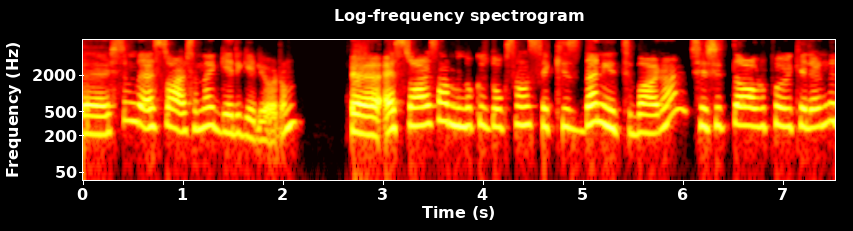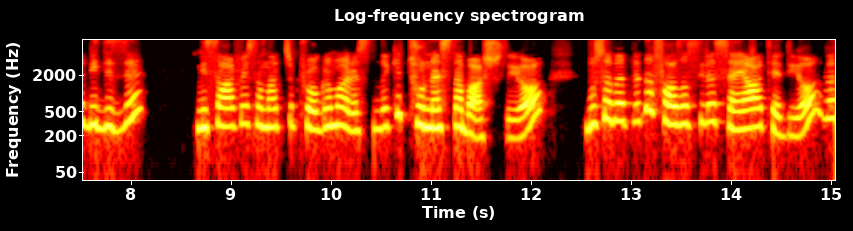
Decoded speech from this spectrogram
Ee, şimdi Esra Ersen'e geri geliyorum. Ee, Esra Ersen 1998'den itibaren çeşitli Avrupa ülkelerinde bir dizi misafir sanatçı programı arasındaki turnesine başlıyor. Bu sebeple de fazlasıyla seyahat ediyor ve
